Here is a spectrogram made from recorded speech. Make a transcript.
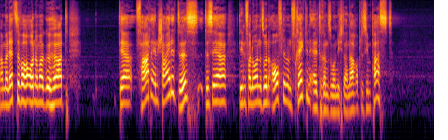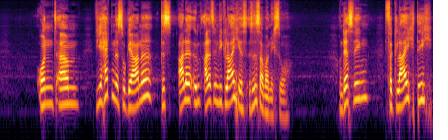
Haben wir letzte Woche auch nochmal gehört. Der Vater entscheidet es, dass er den verlorenen Sohn aufnimmt und fragt den älteren Sohn nicht danach, ob das ihm passt. Und ähm, wir hätten es so gerne, dass alle, alles irgendwie gleich ist. Es ist aber nicht so. Und deswegen vergleich dich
